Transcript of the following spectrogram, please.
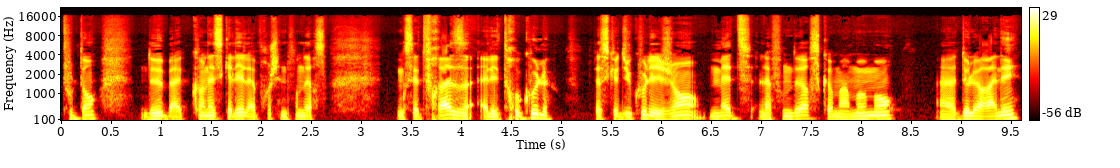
tout le temps de bah quand est-ce qu'elle est la prochaine Founders? Donc cette phrase elle est trop cool parce que du coup les gens mettent la Founders comme un moment euh, de leur année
